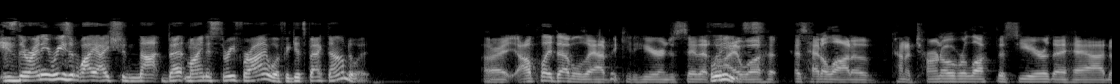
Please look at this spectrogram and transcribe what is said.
Is there any reason why I should not bet minus three for Iowa if it gets back down to it? All right, I'll play devil's advocate here and just say that Please. Iowa has had a lot of kind of turnover luck this year. They had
